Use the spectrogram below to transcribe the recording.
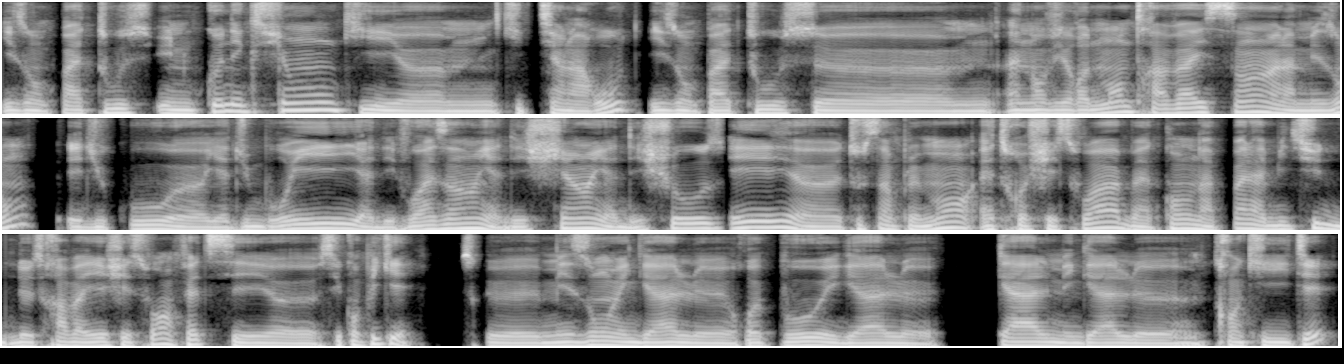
Ils n'ont pas tous une connexion qui euh, qui tient la route. Ils n'ont pas tous euh, un environnement de travail sain à la maison. Et du coup, il y a du bruit, il y a des voisins, il y a des chiens, il y a des choses. Et tout simplement, être chez soi, ben, quand on n'a pas l'habitude de travailler chez soi, en fait, c'est c'est compliqué. Parce que maison égale repos, égale calme, égale tranquillité.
